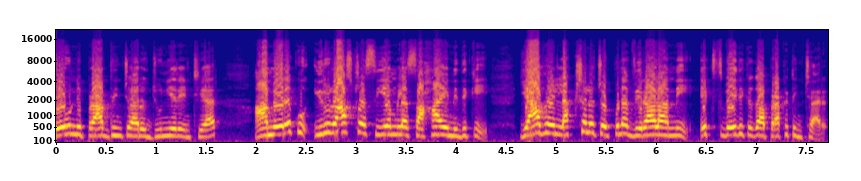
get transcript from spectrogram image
దేవుణ్ణి ప్రార్థించారు జూనియర్ ఎన్టీఆర్. ఆ మేరకు ఇరు రాష్ట్ర సీఎంల సహాయ నిధికి యాభై లక్షల చొప్పున విరాళాన్ని ఎక్స్ వేదికగా ప్రకటించారు.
